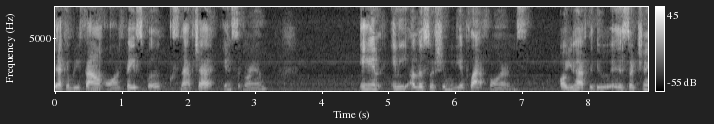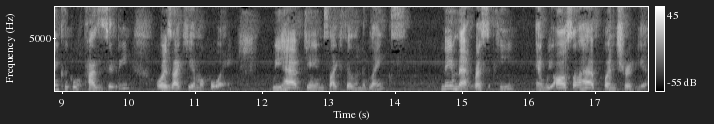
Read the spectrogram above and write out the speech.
that can be found on Facebook, Snapchat, Instagram, and any other social media platforms. All you have to do is search in Click with Positivity or Zykia McCoy. We have games like Fill in the Blanks, Name That Recipe, and we also have fun trivia.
